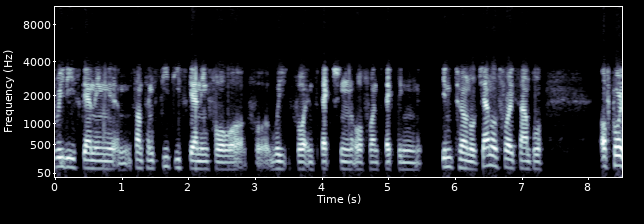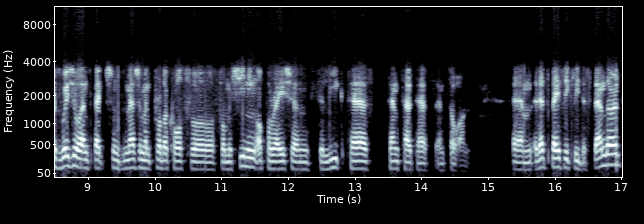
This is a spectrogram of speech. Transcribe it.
3D scanning, um, sometimes CT scanning for, for, for inspection or for inspecting internal channels, for example. Of course, visual inspections, measurement protocols for, for machining operations, leak tests, tensile tests, and so on. Um, that's basically the standard.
